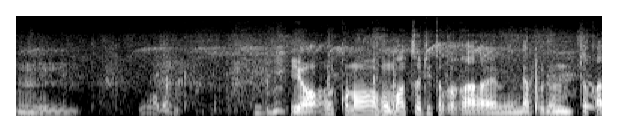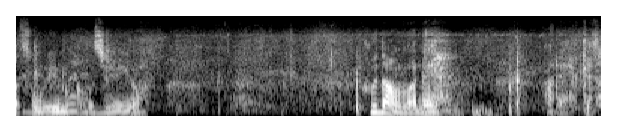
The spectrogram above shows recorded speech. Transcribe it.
れんかいやこのお祭りとかがみんな来るんとかそういうのかもしれんよ。普段はねあれやけど。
